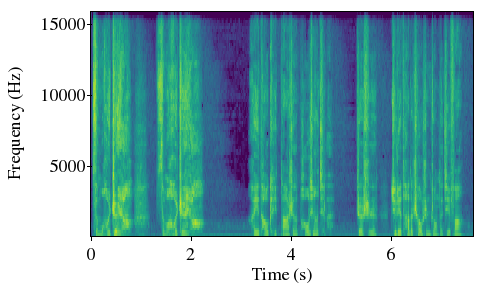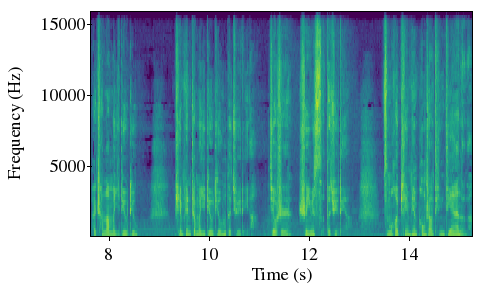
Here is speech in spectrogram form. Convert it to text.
怎么会这样？怎么会这样？黑桃 K 大声的咆哮起来。这时，距离他的超神状态激发还差那么一丢丢，偏偏这么一丢丢的距离啊！就是生与死的距离啊，怎么会偏偏碰上停电了呢？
